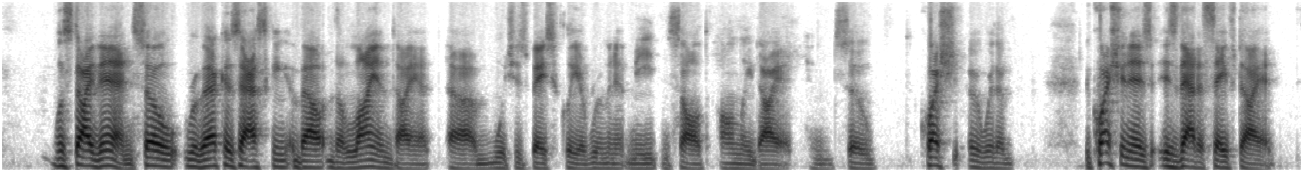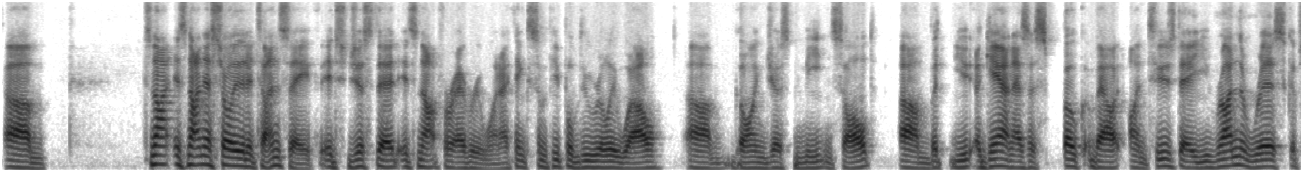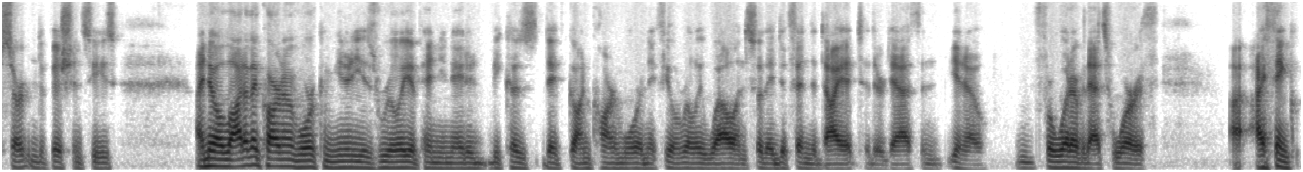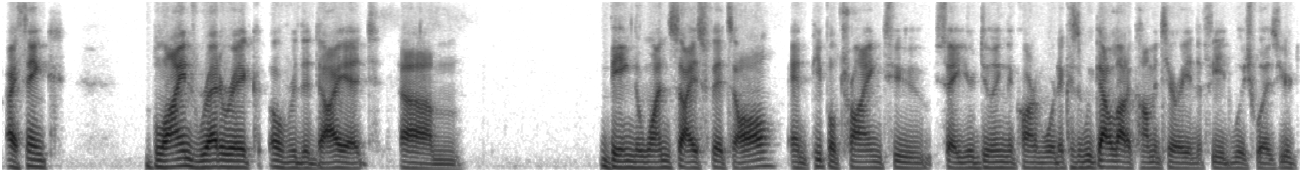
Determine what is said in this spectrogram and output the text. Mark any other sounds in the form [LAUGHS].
let's dive in. So Rebecca's asking about the lion diet, uh, which is basically a ruminant meat and salt only diet. And so, question or the the question is, is that a safe diet? Um, it's not. It's not necessarily that it's unsafe. It's just that it's not for everyone. I think some people do really well um, going just meat and salt. Um, but you, again, as I spoke about on Tuesday, you run the risk of certain deficiencies I know a lot of the carnivore community is really opinionated because they've gone carnivore and they feel really well, and so they defend the diet to their death, and you know, for whatever that's worth. I, I think I think blind rhetoric over the diet um, being the one size fits all, and people trying to say you're doing the carnivore because we got a lot of commentary in the feed, which was you're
